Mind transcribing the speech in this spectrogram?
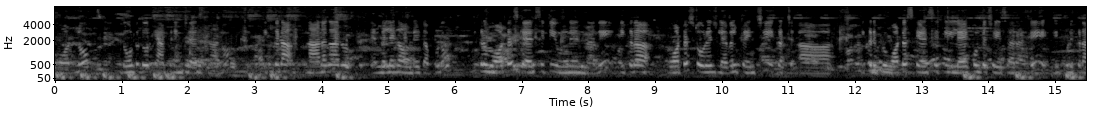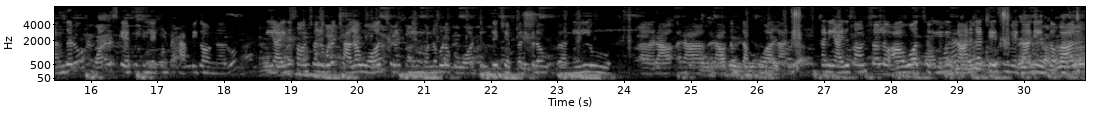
వార్డులో డోర్ టు డోర్ క్యాంపెయినింగ్ చేస్తున్నాను. ఇక్కడ నాన్నగారు ఎమ్మెల్యేగా ఉండేటప్పుడు ఇక్కడ వాటర్ స్కేర్సిటీ ఉండేదని ఇక్కడ వాటర్ స్టోరేజ్ లెవెల్ పెంచి ఇక్కడ ఇక్కడ ఇప్పుడు వాటర్ స్కేర్సిటీ లేకుండా చేశారండి. ఇప్పుడు ఇక్కడ అందరూ వాటర్ స్కేర్సిటీ లేకుండా హ్యాపీగా ఉన్నారు. ఈ ఐదు సంవత్సరాలు కూడా చాలా వార్డ్స్ ఉన్నాయి. నేను మొన్న కూడా ఒక వార్డ్ తిరిగితే చెప్పారు. ఇక్కడ నీళ్ళు రా రావటం తక్కువ అలా అని. కానీ ఐదు సంవత్సరాలు ఆ వార్డ్స్ ఇవి నాన్నగారు చేసినవే కానీ ఇంకా వాళ్ళు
